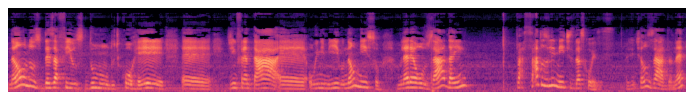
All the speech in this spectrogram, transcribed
não nos desafios do mundo de correr, é, de enfrentar é, o inimigo, não nisso. A mulher é ousada em passar dos limites das coisas. A gente é ousada, né?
